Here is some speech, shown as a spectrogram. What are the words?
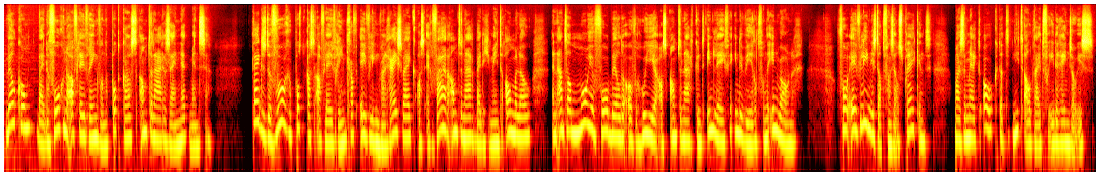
Welkom bij de volgende aflevering van de podcast Ambtenaren zijn net mensen. Tijdens de vorige podcastaflevering gaf Evelien van Rijswijk als ervaren ambtenaar bij de gemeente Almelo een aantal mooie voorbeelden over hoe je je als ambtenaar kunt inleven in de wereld van de inwoner. Voor Evelien is dat vanzelfsprekend, maar ze merkt ook dat dit niet altijd voor iedereen zo is.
